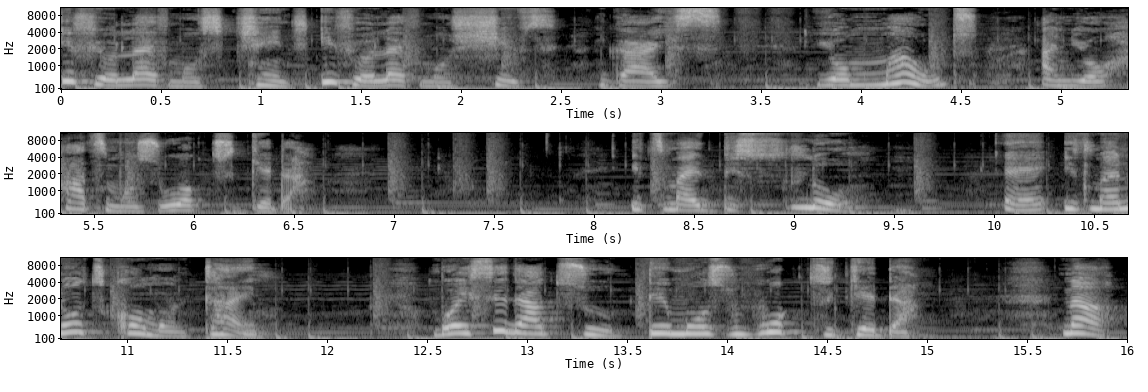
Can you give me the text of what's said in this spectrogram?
if your life must change, if your life must shift, guys, your mouth and your heart must work together. It might be slow, eh? it might not come on time, but you see that too, they must work together. Now,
